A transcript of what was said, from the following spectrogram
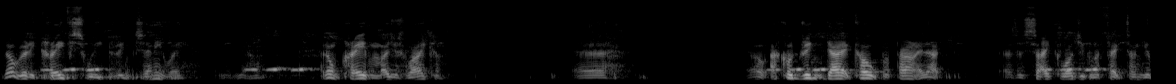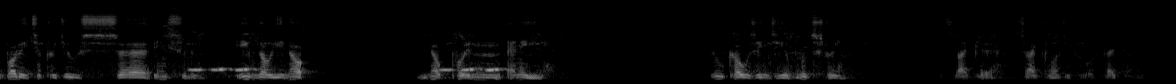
I don't really crave sweet drinks anyway. You know, I don't crave them. I just like them. Uh, you know, I could drink Diet Coke, but apparently that has a psychological effect on your body to produce uh, insulin, even though you're not you're not putting any glucose into your bloodstream. It's like a psychological effect, I think.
